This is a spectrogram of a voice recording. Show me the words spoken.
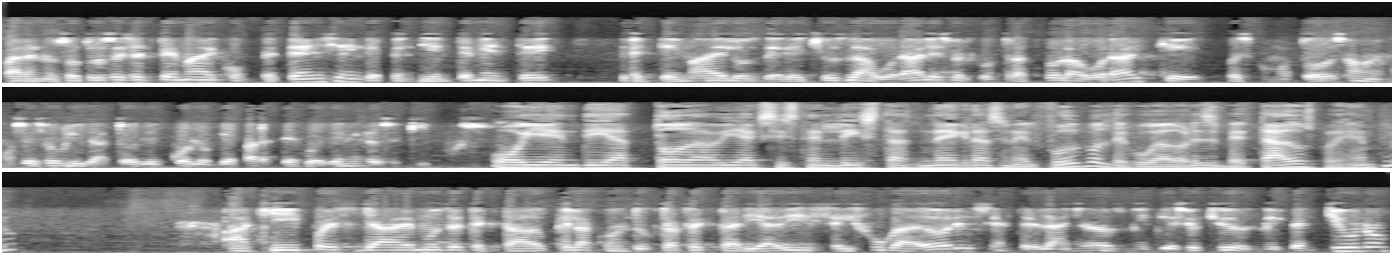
para nosotros es el tema de competencia, independientemente del tema de los derechos laborales o el contrato laboral, que pues como todos sabemos es obligatorio en Colombia para que jueguen en los equipos. Hoy en día todavía existen listas negras en el fútbol de jugadores vetados, por ejemplo. Aquí pues ya hemos detectado que la conducta afectaría a 16 jugadores entre el año 2018 y 2021,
